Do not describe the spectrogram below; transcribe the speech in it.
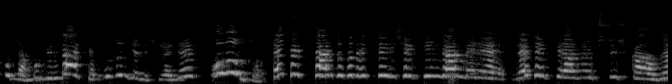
Ubuntu. Yani bugün derken uzunca bir süredir Ubuntu. Red Hat CentOS'a desteğini çektiğinden beri Red Hat biraz öksüz kaldı.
